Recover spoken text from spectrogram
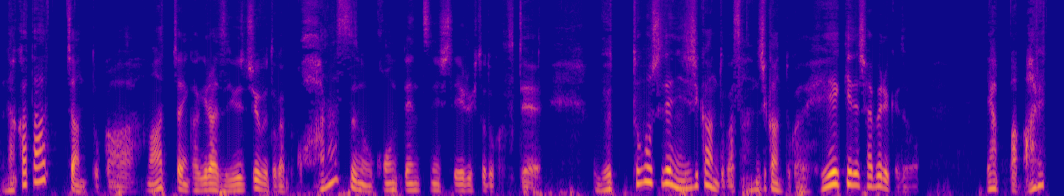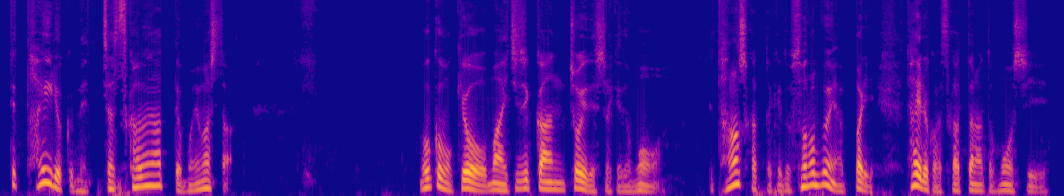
中田あっちゃんとか、まあ、あっちゃんに限らず YouTube とか話すのをコンテンツにしている人とかって、ぶっ通しで2時間とか3時間とかで平気で喋るけど、やっぱあれって体力めっちゃ使うなって思いました。僕も今日、まあ1時間ちょいでしたけども、楽しかったけど、その分やっぱり体力は使ったなと思うし、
